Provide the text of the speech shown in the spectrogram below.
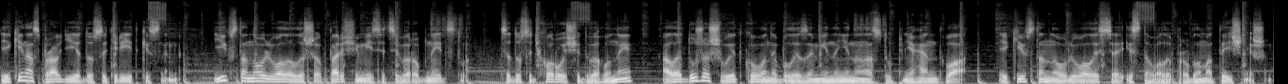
які насправді є досить рідкісними. Їх встановлювали лише в перші місяці виробництва. Це досить хороші двигуни, але дуже швидко вони були замінені на наступні Gen 2, які встановлювалися і ставали проблематичнішими.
